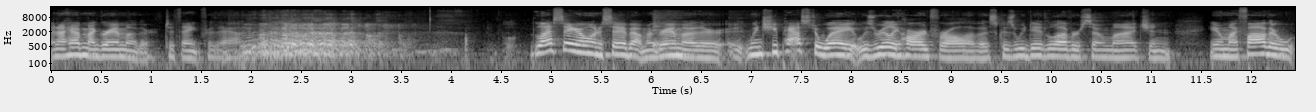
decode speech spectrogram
And I have my grandmother to thank for that. the last thing I want to say about my grandmother, when she passed away, it was really hard for all of us because we did love her so much. And, you know, my father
